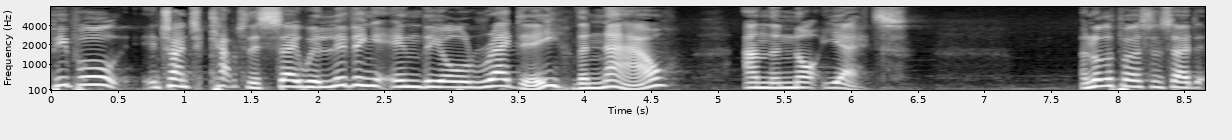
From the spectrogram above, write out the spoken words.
people, in trying to capture this, say we're living in the already, the now, and the not yet. Another person said,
